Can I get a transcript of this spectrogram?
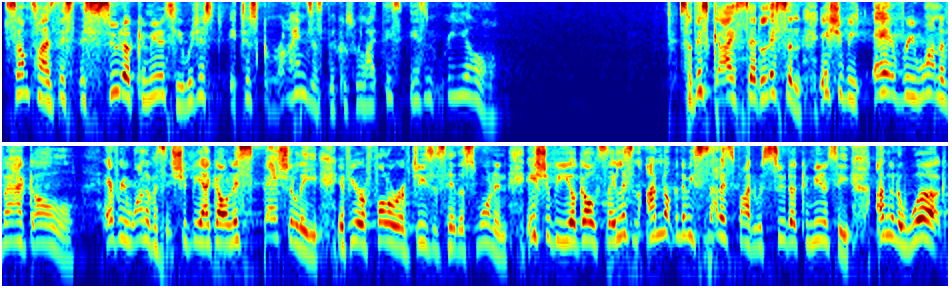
Sometimes this, this pseudo community, we just, it just grinds us because we're like, this isn't real. So this guy said, listen, it should be every one of our goal Every one of us, it should be our goal. And especially if you're a follower of Jesus here this morning, it should be your goal to say, listen, I'm not going to be satisfied with pseudo community. I'm going to work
